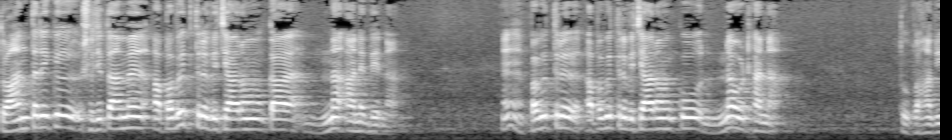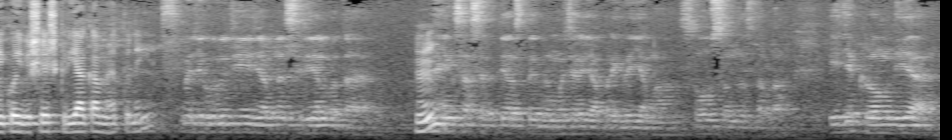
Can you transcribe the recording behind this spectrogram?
तो आंतरिक शुचिता में अपवित्र विचारों का न आने देना है पवित्र अपवित्र विचारों को न उठाना तो वहाँ भी कोई विशेष क्रिया का महत्व तो नहीं है। गुरु जी जो आपने सीरियल बताया। ब्रह्मचर्य ये जो क्रम दिया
